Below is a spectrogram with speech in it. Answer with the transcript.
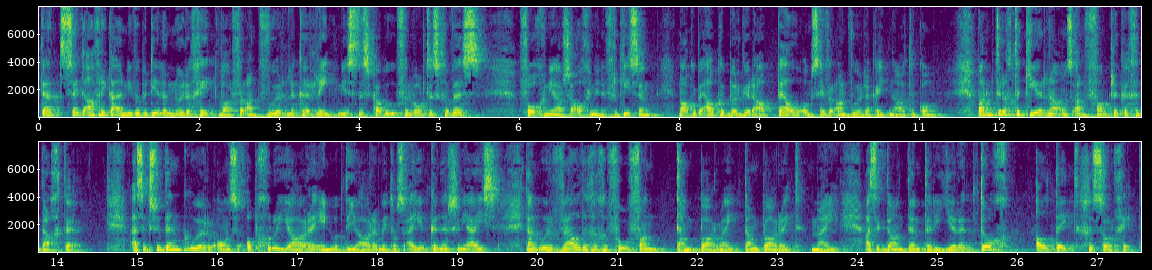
dat Suid-Afrika 'n nuwe bedeling nodig het waar verantwoordelike rentmeesterskap beoefen word is gewis. Volgende jaar se algemene verkiesing maak op elke burger 'n appel om sy verantwoordelikheid na te kom. Maar om terug te keer na ons aanvanklike gedagte. As ek so dink oor ons opgroei jare en ook die jare met ons eie kinders in die huis, dan oorweldige gevoel van dankbaarheid, dankbaarheid my as ek daaraan dink dat die Here tog altyd gesorg het.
